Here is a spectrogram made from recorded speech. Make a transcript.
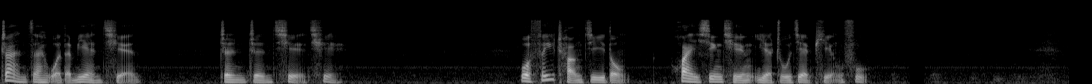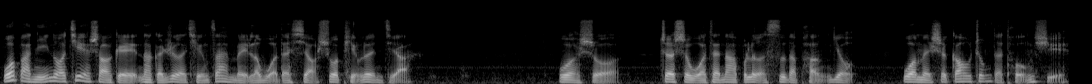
站在我的面前，真真切切。我非常激动，坏心情也逐渐平复。我把尼诺介绍给那个热情赞美了我的小说评论家。我说。这是我在那不勒斯的朋友，我们是高中的同学。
